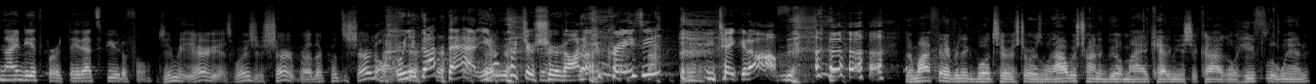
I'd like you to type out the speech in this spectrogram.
90th birthday. That's beautiful. Jimmy Arias, where's your shirt, brother? Put the shirt on. When you got that, you don't put your shirt on. Are you crazy? You take it off. Now, my favorite Nick Bollettieri story is when I was trying to build my academy in Chicago. He flew in.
